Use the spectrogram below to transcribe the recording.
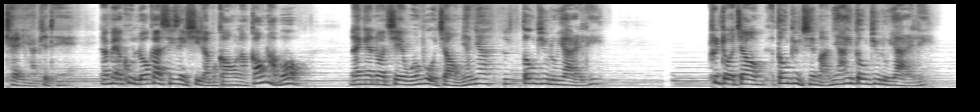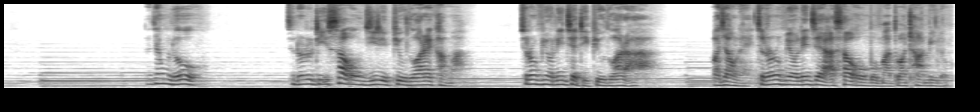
အထက်အရာဖြစ်တယ်ဒါပေမဲ့အခုလောကစည်းစိမ်ရှိတာမကောင်းလားကောင်းတာပေါ့နိုင်ငံတော်ကျယ်ဝန်းဖို့အကြောင်းများများသုံးပြုလို့ရတယ်လေ ရစ်တော်အကြောင်းအသုံးပြုခြင်းမှာအများကြီးအသုံးပြုလို့ရတယ်လေဒါကြောင့်မလို့ကျွန်တော်တို့ဒီအဆောက်အုံကြီးတွေပြိုသွားတဲ့အခါမှာကျွန်တော်မျှော်လင့်ချက်တွေပြိုသွားတာ။ဘာကြောင့်လဲကျွန်တော်တို့မျှော်လင့်ချက်အဆောက်အုံပေါ်မှာသွားထားမိလို့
